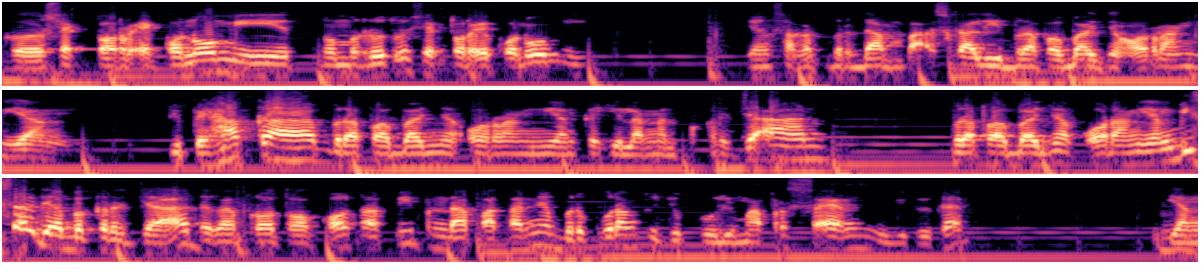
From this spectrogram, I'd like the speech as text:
ke sektor ekonomi nomor dua itu sektor ekonomi yang sangat berdampak sekali berapa banyak orang yang di PHK, berapa banyak orang yang kehilangan pekerjaan, berapa banyak orang yang bisa dia bekerja dengan protokol tapi pendapatannya berkurang 75% gitu kan. Hmm. Yang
